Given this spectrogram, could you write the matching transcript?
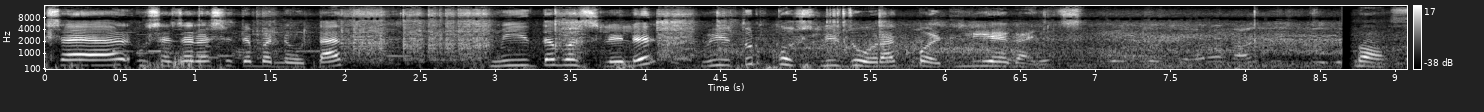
असा उसाचा रस इथे बनवतात. मी इथं बसलेले मी इथून कसली जोरात पडली आहे गाईज बस.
